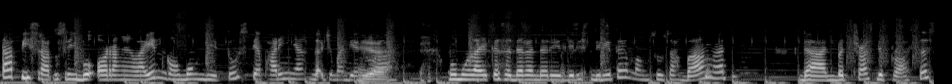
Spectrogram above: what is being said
Tapi seratus ribu orang yang lain ngomong gitu setiap harinya, nggak cuma dia yeah. doang. Memulai kesadaran dari diri sendiri itu emang susah banget dan but trust the process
